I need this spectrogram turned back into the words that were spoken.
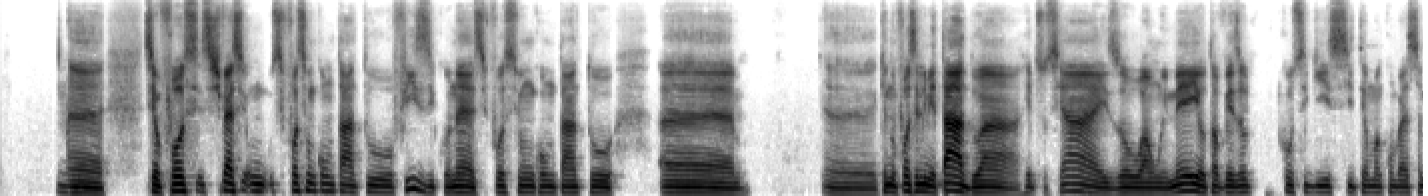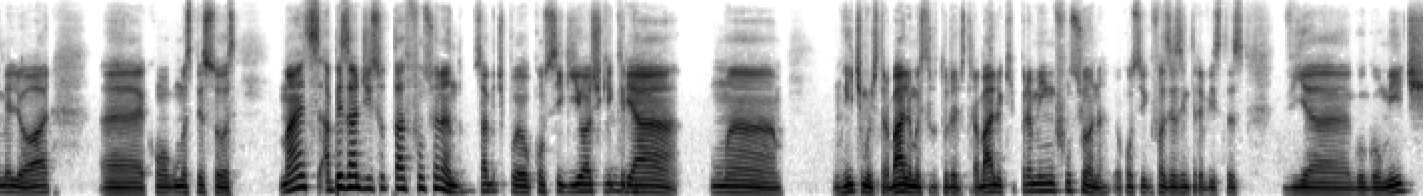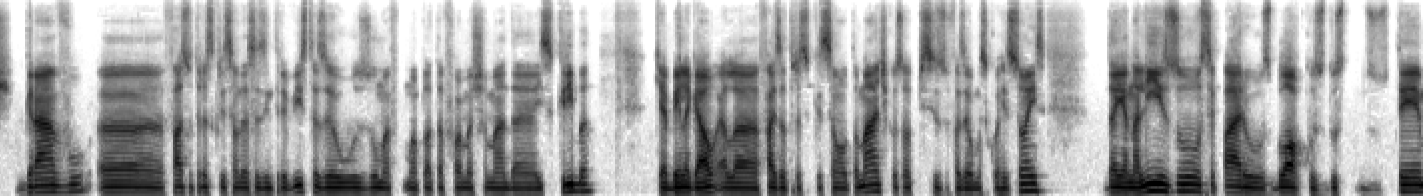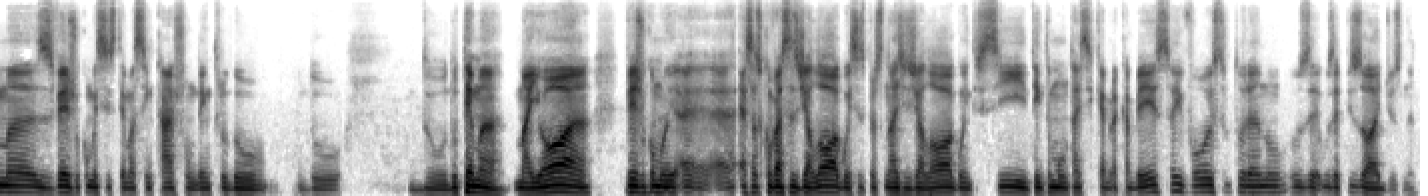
Uhum. É, se eu fosse, se tivesse um, se fosse um contato físico, né, se fosse um contato é, é, que não fosse limitado a redes sociais ou a um e-mail, talvez eu conseguisse ter uma conversa melhor com algumas pessoas. Mas, apesar disso, tá funcionando, sabe? Tipo, eu consegui, eu acho que, uhum. criar uma um ritmo de trabalho, uma estrutura de trabalho que para mim funciona. Eu consigo fazer as entrevistas via Google Meet, gravo, uh, faço transcrição dessas entrevistas, eu uso uma, uma plataforma chamada Scriba, que é bem legal, ela faz a transcrição automática, eu só preciso fazer algumas correções, daí analiso, separo os blocos dos, dos temas, vejo como esses temas se encaixam dentro do, do do, do, tema maior, vejo como é, essas conversas dialogam, esses personagens dialogam entre si, tento montar esse quebra-cabeça e vou estruturando os, os episódios, né?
